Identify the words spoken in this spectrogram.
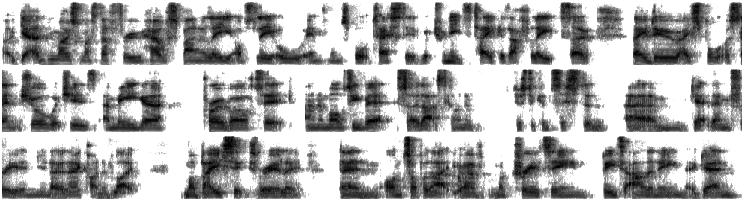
I get most of my stuff through Healthspan Elite, obviously all informed sport tested, which we need to take as athletes. So they do a sport essential, which is Omega probiotic and a multivit. So that's kind of just a consistent um, get them free and you know they're kind of like my basics really. Then on top of that you have my creatine, beta alanine again,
